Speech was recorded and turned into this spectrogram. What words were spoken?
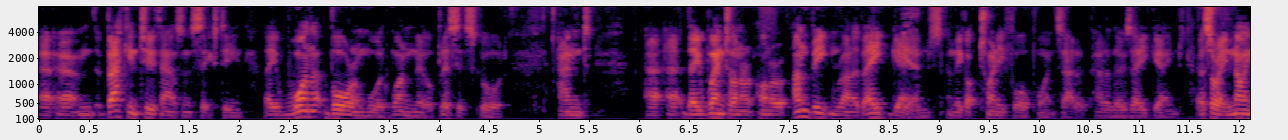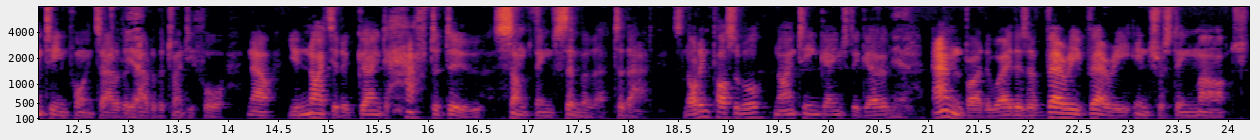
Uh, um, back in 2016, they won at Boreham Wood 1 0. Blissett scored. And uh, uh, they went on an on a unbeaten run of eight Yeah. games, and they got 24 points out of out of those eight games. Uh, sorry, 19 points out of the Yeah. out of the 24. Now, United are going to have to do something similar to that. It's not impossible. 19 games to go, Yeah. and by the way, there's a very very interesting march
